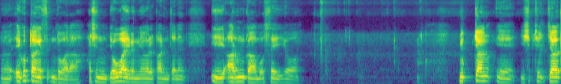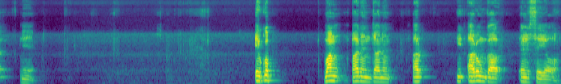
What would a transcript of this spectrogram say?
애굽 땅에서 인도하라 하신 여호와의 명령을 바른 자는 이 아론과 모세이요. 6장 예, 27절 예. 애굽 왕 바른 자는 아, 이 아론과 엘세요.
